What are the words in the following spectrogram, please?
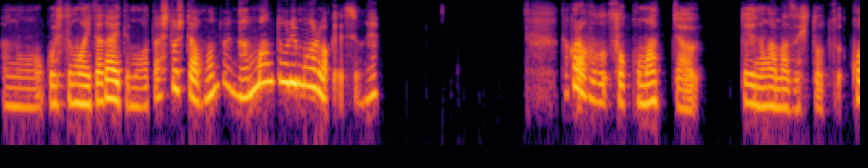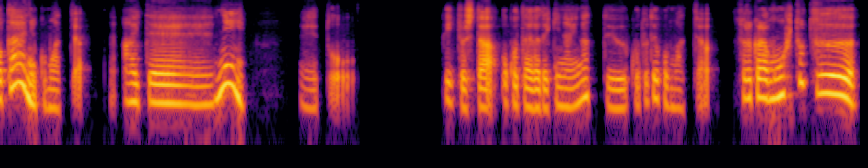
あの、ご質問いただいても、私としては本当に何万通りもあるわけですよね。だからこそ困っちゃう。っていうのがまず一つ。答えに困っちゃう。相手に、えっ、ー、と、フィットしたお答えができないなっていうことで困っちゃう。それからもう一つ、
